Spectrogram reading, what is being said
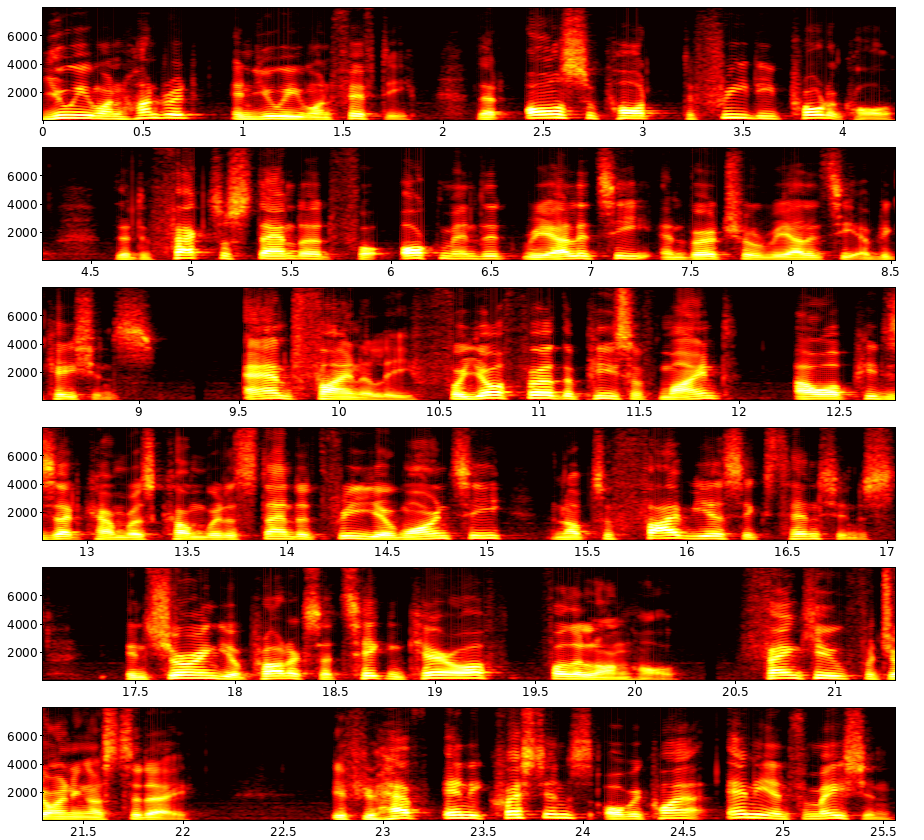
UE100 and UE150 that all support the FreeD protocol, the de facto standard for augmented reality and virtual reality applications. And finally, for your further peace of mind, our PTZ cameras come with a standard three-year warranty and up to five years extensions, ensuring your products are taken care of for the long haul. Thank you for joining us today. If you have any questions or require any information,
